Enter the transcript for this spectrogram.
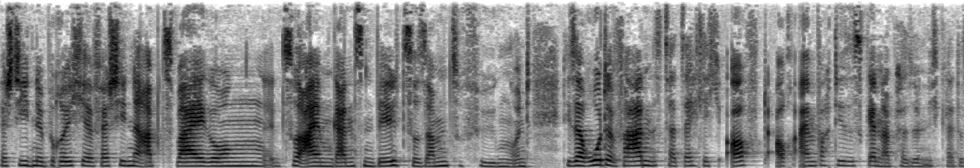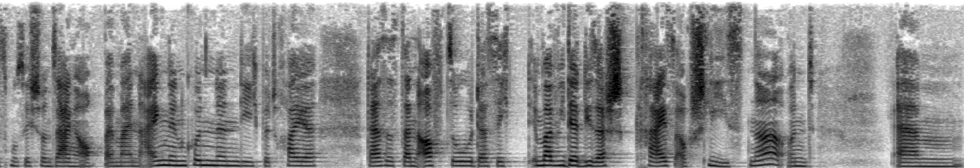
verschiedene Brüche, verschiedene Abzweigungen zu einem ganzen Bild zusammenzufügen. Und dieser rote Faden ist tatsächlich oft auch einfach diese Scanner-Persönlichkeit. Das muss ich schon sagen. Auch bei meinen eigenen Kunden, die ich betreue, da ist es dann oft so, dass sich immer wieder dieser Kreis auch schließt. Ne? Und ähm,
